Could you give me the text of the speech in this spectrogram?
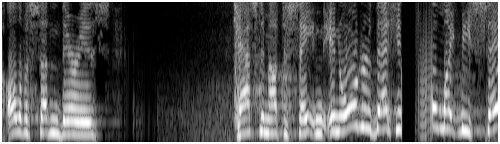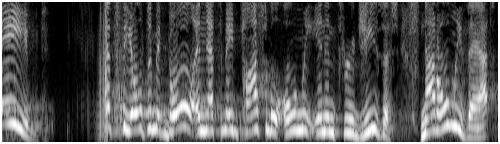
all of a sudden there is cast him out to Satan in order that his soul might be saved. That's the ultimate goal, and that's made possible only in and through Jesus. Not only that,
